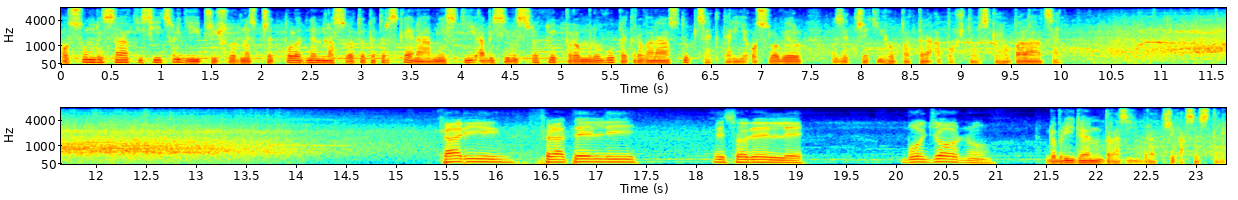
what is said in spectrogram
Osmdesát tisíc lidí přišlo dnes předpolednem na svatopetrské náměstí, aby si vyslechli promluvu Petrova nástupce, který je oslovil ze třetího patra Apoštolského paláce. Cari fratelli e sorelle, buongiorno. Dobrý den, drazí bratři a sestry.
